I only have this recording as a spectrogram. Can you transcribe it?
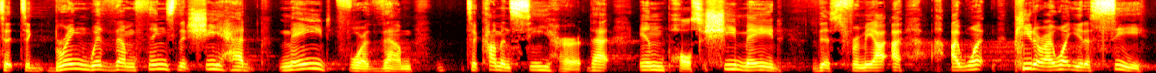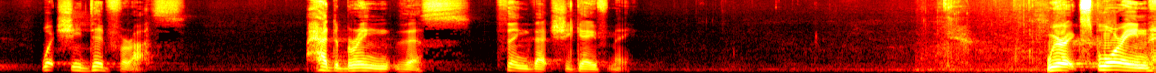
to, to bring with them things that she had made for them to come and see her, that impulse. She made this for me. I, I, I want, Peter, I want you to see what she did for us. I had to bring this thing that she gave me. We're exploring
